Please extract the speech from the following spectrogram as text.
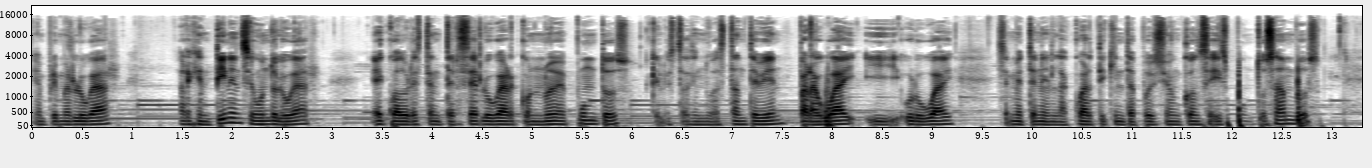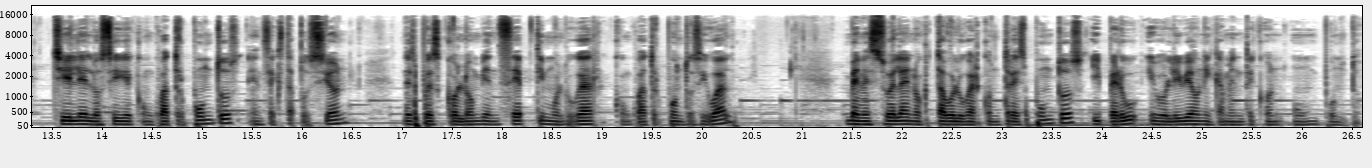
en primer lugar, Argentina en segundo lugar Ecuador está en tercer lugar con 9 puntos, que lo está haciendo bastante bien. Paraguay y Uruguay se meten en la cuarta y quinta posición con 6 puntos ambos. Chile lo sigue con 4 puntos en sexta posición. Después Colombia en séptimo lugar con 4 puntos igual. Venezuela en octavo lugar con 3 puntos y Perú y Bolivia únicamente con un punto.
